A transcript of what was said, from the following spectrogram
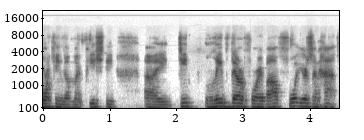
working on my phd i did live there for about four years and a half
